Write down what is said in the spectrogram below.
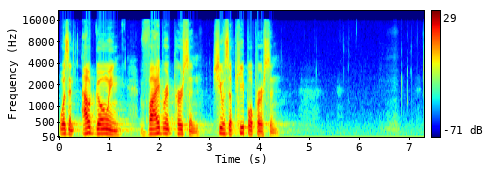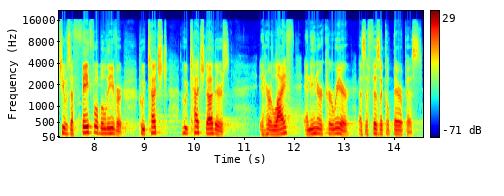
was an outgoing, vibrant person. She was a people person. She was a faithful believer who touched, who touched others in her life and in her career as a physical therapist.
